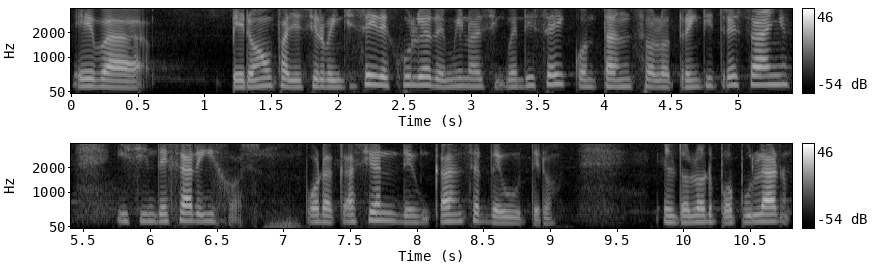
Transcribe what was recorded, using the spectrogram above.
Eva Perón falleció el 26 de julio de 1956 con tan solo 33 años y sin dejar hijos, por ocasión de un cáncer de útero. El dolor popular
